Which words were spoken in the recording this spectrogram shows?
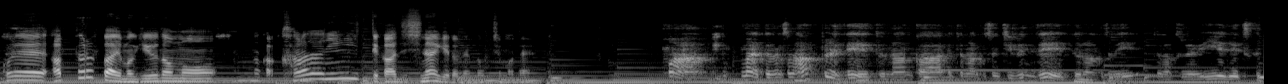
これ、アップルパイも牛丼も、なんか体にいいって感じしないけどね、どっちもね。まあ、まあ、えっとそのアップルで、えっと、なんか、えっと、なんかその自分で、えっと、なんかその、えっと、なんかその家で作っ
